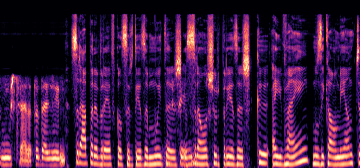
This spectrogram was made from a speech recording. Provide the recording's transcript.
mostrar a toda a gente. Será para breve, com certeza. Muitas Sim. serão as surpresas que aí vêm, musicalmente.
